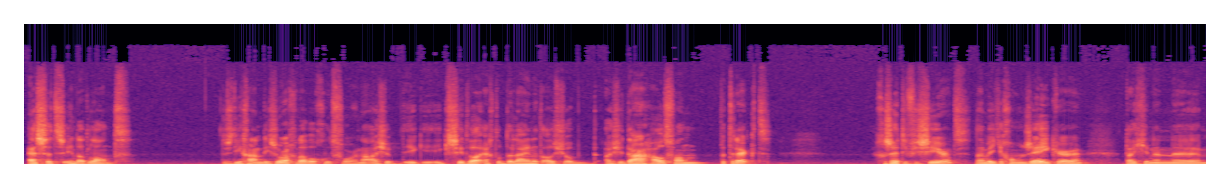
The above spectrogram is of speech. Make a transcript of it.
assets in dat land. Dus die, gaan, die zorgen daar wel goed voor. Nou, als je, ik, ik zit wel echt op de lijn dat als je, op, als je daar hout van betrekt, gecertificeerd, dan weet je gewoon zeker dat je, een, eh, eh,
